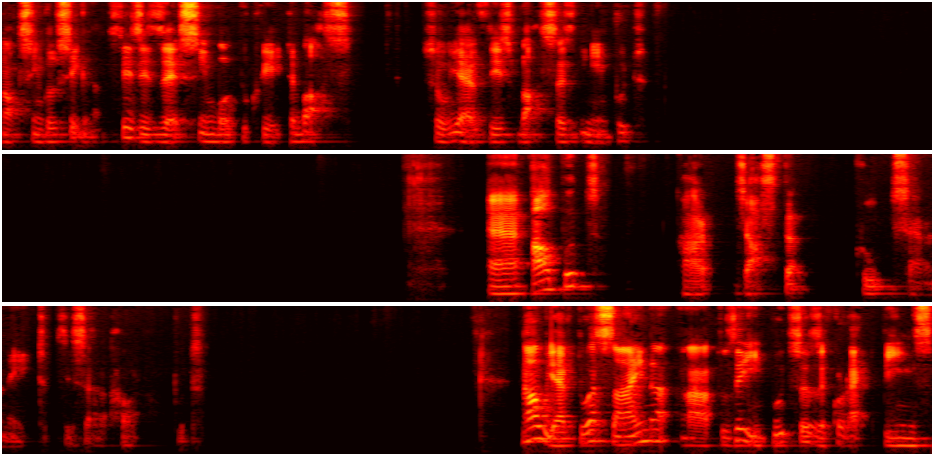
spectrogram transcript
not single signals. This is the symbol to create a bus. So we have these buses in input. Uh, output are just Q78. These are our output. Now we have to assign uh, to the inputs the correct pins.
